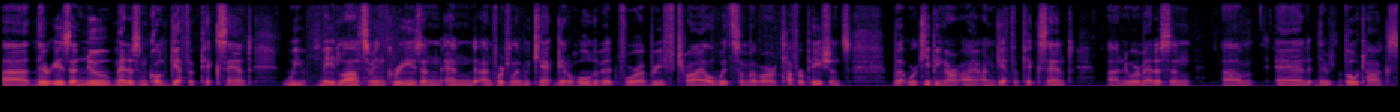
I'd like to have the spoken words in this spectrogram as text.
Uh, there is a new medicine called gefapixant. We've made lots of inquiries, and, and unfortunately, we can't get a hold of it for a brief trial with some of our tougher patients. But we're keeping our eye on gefapixant, uh, newer medicine, um, and there's Botox.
